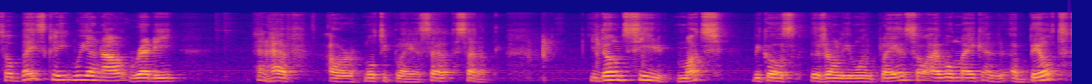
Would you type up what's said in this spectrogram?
So basically we are now ready and have our multiplayer se setup. You don't see much because there's only one player, so I will make a, a build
